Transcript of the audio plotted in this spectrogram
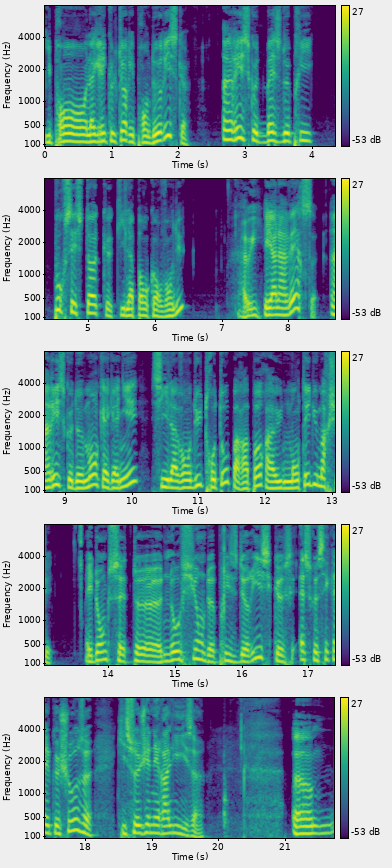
il prend l'agriculteur, il prend deux risques. Un risque de baisse de prix pour ses stocks qu'il n'a pas encore vendus. Ah oui. Et à l'inverse, un risque de manque à gagner s'il a vendu trop tôt par rapport à une montée du marché. Et donc cette euh, notion de prise de risque, est-ce que c'est quelque chose qui se généralise? Euh,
